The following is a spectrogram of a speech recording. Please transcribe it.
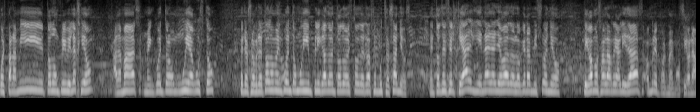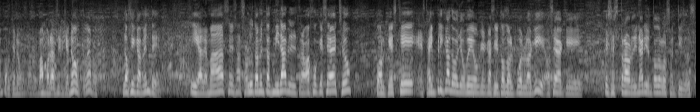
Pues para mí todo un privilegio, además me encuentro muy a gusto, pero sobre todo me encuentro muy implicado en todo esto desde hace muchos años. Entonces el que alguien haya llevado lo que era mi sueño, digamos, a la realidad, hombre, pues me emociona, porque no vamos a decir que no, claro, lógicamente. Y además es absolutamente admirable el trabajo que se ha hecho, porque es que está implicado, yo veo que casi todo el pueblo aquí, o sea que es extraordinario en todos los sentidos.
